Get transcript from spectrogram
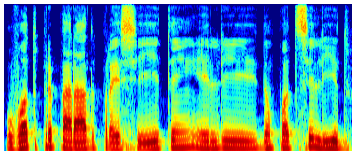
o voto preparado para esse item ele não pode ser lido.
